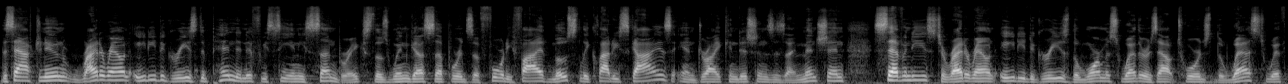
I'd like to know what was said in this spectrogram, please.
This afternoon, right around 80 degrees, dependent if we see any sun breaks. Those wind gusts upwards of 45, mostly cloudy skies and dry conditions, as I mentioned. 70s to right around 80 degrees. The warmest weather is out towards the west with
